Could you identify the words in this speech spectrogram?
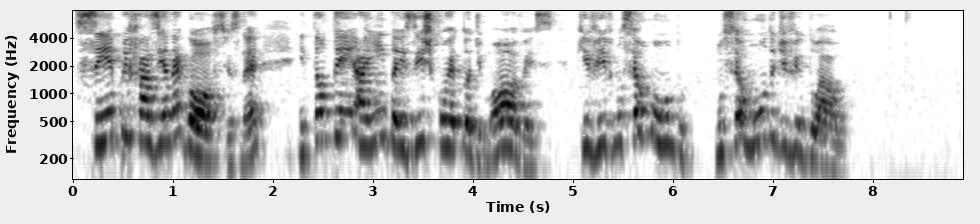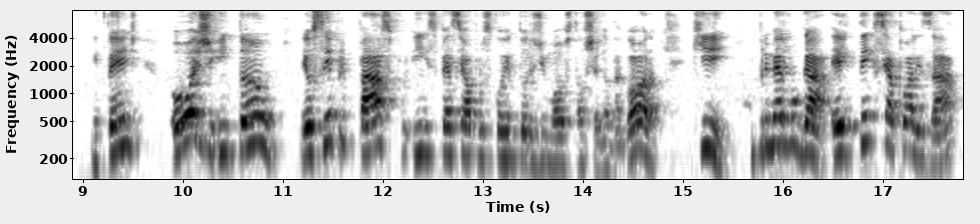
sempre fazia negócios, né? Então tem ainda existe corretor de imóveis que vive no seu mundo, no seu mundo individual. Entende? Hoje, então, eu sempre passo, em especial para os corretores de imóveis que estão chegando agora, que, em primeiro lugar, ele tem que se atualizar,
